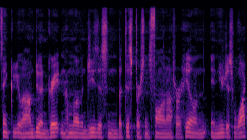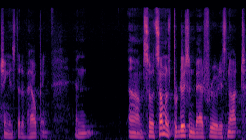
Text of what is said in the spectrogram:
think, well, I'm doing great and I'm loving Jesus, and but this person's falling off our hill, and, and you're just watching instead of helping. And um, so, if someone's producing bad fruit, it's not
